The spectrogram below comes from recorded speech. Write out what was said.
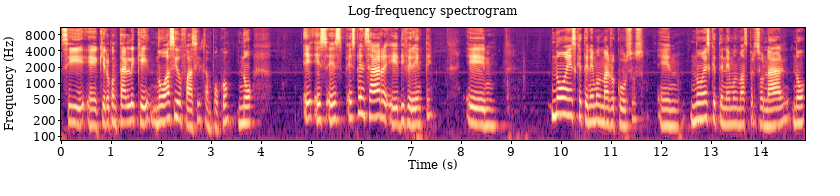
Sí, eh, quiero contarle que no ha sido fácil tampoco. No, e, es, es, es pensar eh, diferente. No es que tenemos más recursos, no es que tenemos más personal, no.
